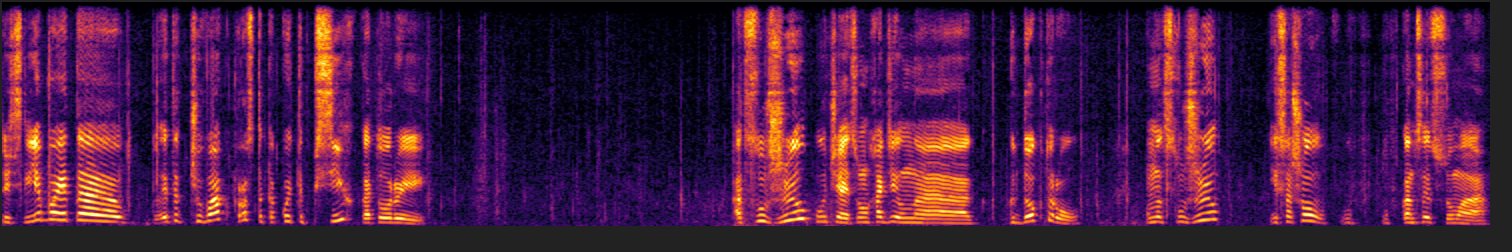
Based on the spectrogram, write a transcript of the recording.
То есть, либо это этот чувак просто какой-то псих, который отслужил, получается, он ходил на к доктору, он отслужил и сошел в, конце с ума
